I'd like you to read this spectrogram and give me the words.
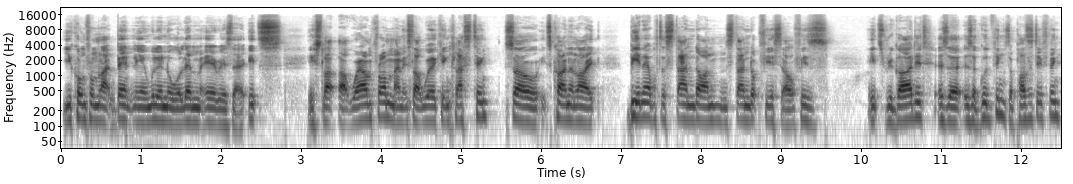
you come from like Bentley and Willenhall, them areas there. It's it's like, like where I'm from, man. It's like working class thing. So it's kind of like being able to stand on and stand up for yourself is it's regarded as a as a good thing, it's a positive thing.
